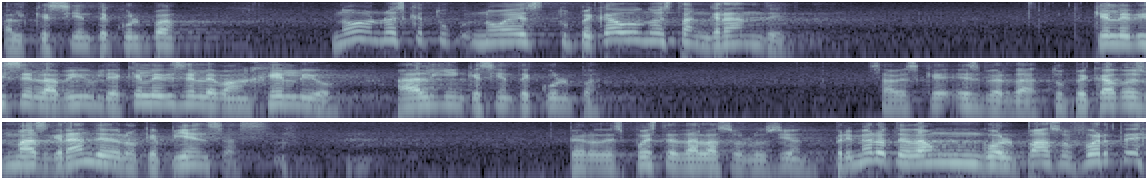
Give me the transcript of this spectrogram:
al que siente culpa, no, no es que tu, no es, tu pecado no es tan grande, ¿Qué le dice la Biblia? ¿Qué le dice el Evangelio a alguien que siente culpa? ¿Sabes qué? Es verdad, tu pecado es más grande de lo que piensas. Pero después te da la solución. Primero te da un golpazo fuerte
